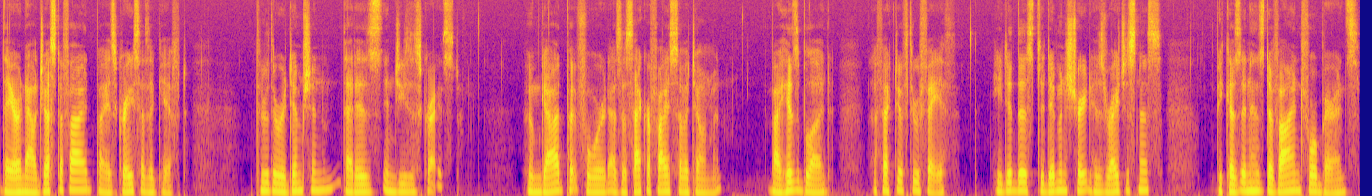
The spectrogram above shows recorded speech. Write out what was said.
they are now justified by his grace as a gift, through the redemption that is in Jesus Christ, whom God put forward as a sacrifice of atonement. By his blood, effective through faith, he did this to demonstrate his righteousness, because in his divine forbearance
